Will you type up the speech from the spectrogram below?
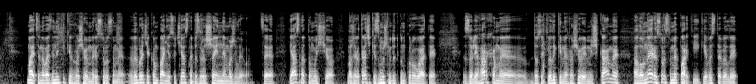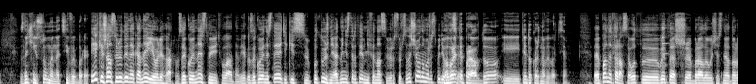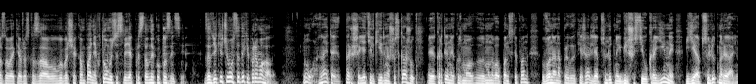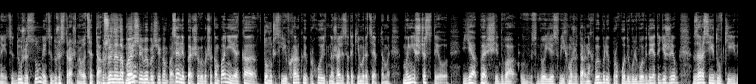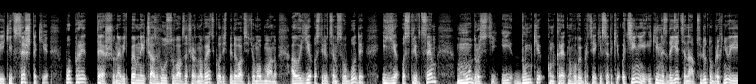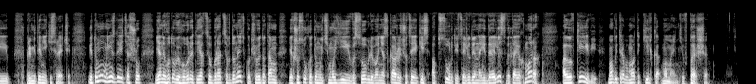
Мається на увазі не тільки грошовими ресурсами. Виборча кампанія сучасна без грошей неможлива. Це ясно, тому що мажоритарщики змушені будуть конкурувати з олігархами, е, досить великими грошовими мішками, а головне ресурсами партії, які виставили значні суми на ці вибори. І які шанси людини, яка не є олігархом, за якою не стоїть влада, за якою не стоять якісь потужні адміністративні фінансові ресурси? На що вона може сподіватися? Говорити правду і йти до кожного виборця. Е, Пане Тарасе, от е, ви теж брали участь неодноразово, як я вже сказав, у виборчих кампаніях, в тому числі як представник опозиції. Завдяки чому все таки перемагали? Ну, знаєте, перше, я тільки єдине, що скажу. е, Картина, яку зма- змонував пан Степан, вона на превеликий жаль для абсолютної більшості України є абсолютно реальною. Це дуже сумно і це дуже страшно. Але це так. Вже не на першій виборчій кампанії. Це не перша виборча кампанія, яка в тому числі і в Харкові проходить, на жаль, за такими рецептами. Мені щастило. Я перші два своїх мажоритарних виборів проходив у Львові, де я тоді жив. Зараз я йду в Києві, який все ж таки, попри те, що навіть певний час голосував за Черновецького, десь піддавався цьому обману, але є острівцем свободи і є острівцем мудрості і думки конкретного виборця, який все таки оцінює, який не здається на абсолютну брехню і примітивні якісь речі. І тому мені здається, що я не готовий говорити, як це обиратися в Донецьку. Очевидно, там, якщо слухатимуть мої висловлювання, скажуть, що це якийсь абсурд, і це людина ідеаліст, витає в хмарах. Але в Києві, мабуть, треба мати кілька моментів. Перше.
